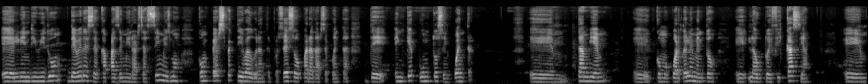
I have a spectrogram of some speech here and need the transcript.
el individuo debe de ser capaz de mirarse a sí mismo con perspectiva durante el proceso para darse cuenta de en qué punto se encuentra. Em, también, eh, como cuarto elemento, eh, la autoeficacia. Em,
